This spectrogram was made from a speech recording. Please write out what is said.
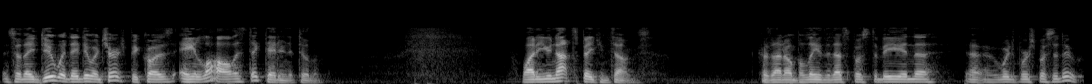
And so they do what they do in church because a law is dictating it to them. Why do you not speak in tongues? Because I don't believe that that's supposed to be in the uh, what we're supposed to do.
